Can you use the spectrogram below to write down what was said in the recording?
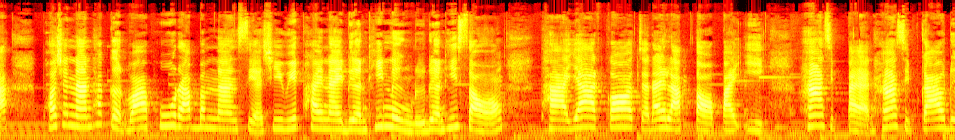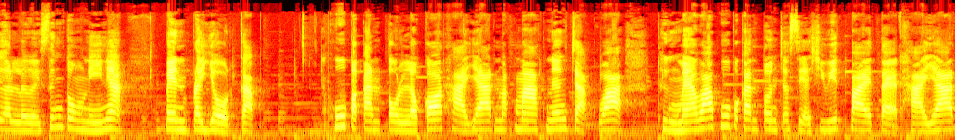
ะ เพราะฉะนั้นถ้าเกิดว่าผู้รับบำนาญเสียชีวิตภายในเดือนที่ 1 หรือเดือนที่ 2 ทายาทก็จะได้รับต่อไปอีก 58-59 เดือนเลย ซึ่งตรงนี้เนี่ยเป็นประโยชน์กับ ผู้ประกันตนแล้วก็ทายาทมาก ๆ เนื่องจากว่าถึงแม้ว่าผู้ประกันตนจะเสียชีวิตไป แต่ทายาท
